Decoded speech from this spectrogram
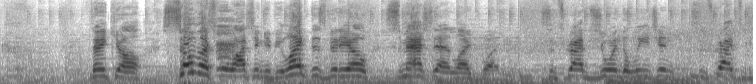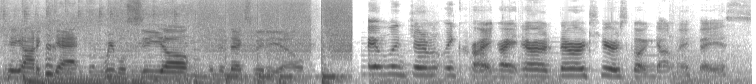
Thank y'all so much for watching. If you like this video, smash that like button. Subscribe to join the Legion. Subscribe to the Chaotic Cat. We will see y'all in the next video. I'm legitimately crying right now. There are tears going down my face.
